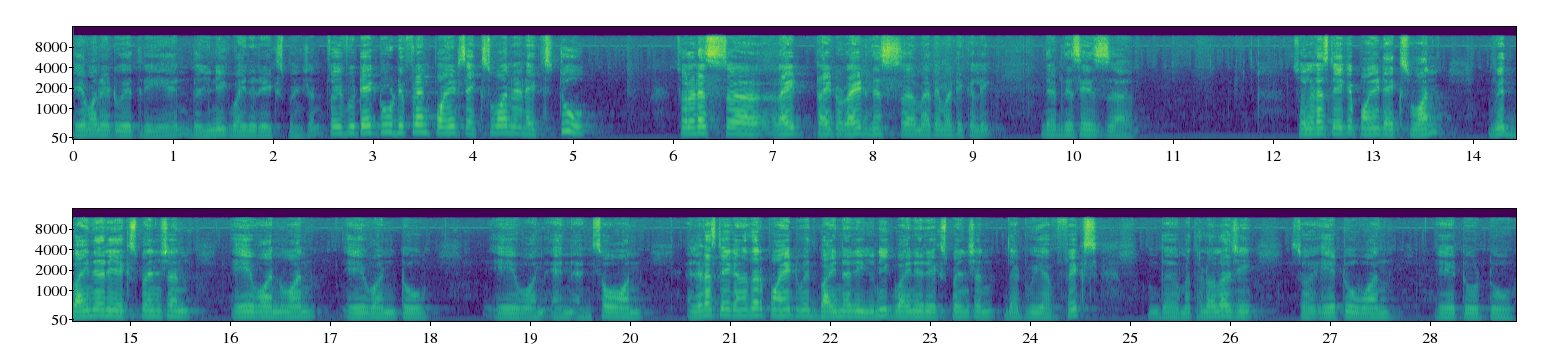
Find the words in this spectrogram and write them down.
a 1 a 2 a 3 a n the unique binary expansion. So, if you take two different points x 1 and x 2. So, let us uh, write try to write this uh, mathematically that this is. Uh, so, let us take a point x 1 with binary expansion a 1 1 a 1 2 a 1 n and so on and let us take another point with binary unique binary expansion that we have fixed the methodology. So, a 2 1 a 2 2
